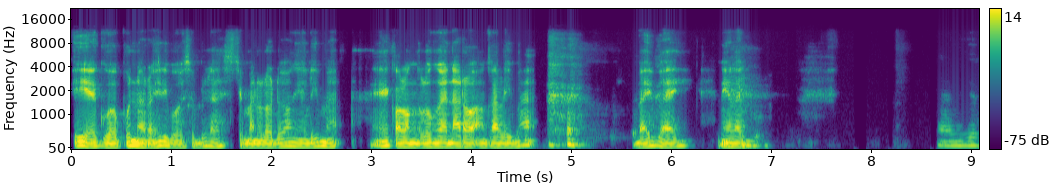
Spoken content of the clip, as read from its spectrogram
Iya, gue pun naruhnya di bawah 11. Cuman lo doang yang 5. Eh, kalau lu nggak naruh angka 5, bye-bye. Ini lagu. Anjir.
